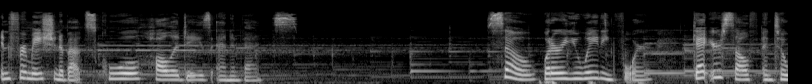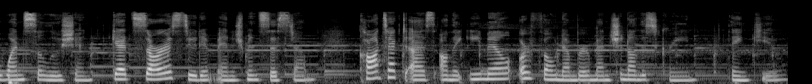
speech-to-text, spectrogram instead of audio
information about school, holidays, and events. So, what are you waiting for? Get yourself into one solution. Get Zara Student Management System. Contact us on the email or phone number mentioned on the screen. Thank you.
